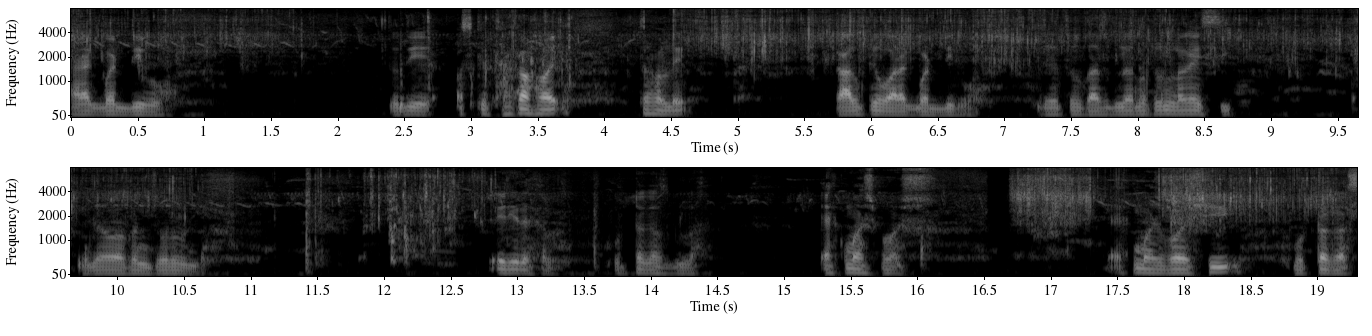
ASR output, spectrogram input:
আর একবার দিব। যদি আজকে থাকা হয়, তাহলে কালকেও আর একবার দিব। যেহেতু গাছগুলো নতুন লাগাইছি, দেওয়া এখন জরুরি। এই যে দেখেন, ভুট্টা গাছগুলা। এক মাস বয়স। এক মাস বয়সী ভুট্টা গাছ।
